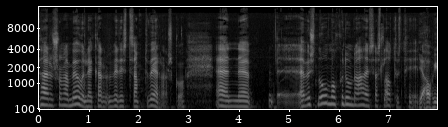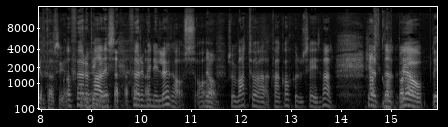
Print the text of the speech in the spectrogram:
það eru svona möguleikar virðist samt vera, sko. En uh, ef við snúum okkur núna aðeins að slátust til Já, ég held að það sé. og förum aðeins, förum inn í laugás og, Já. og svo vatntuga hvað kokkurinn segir þar. Bara. já, e,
